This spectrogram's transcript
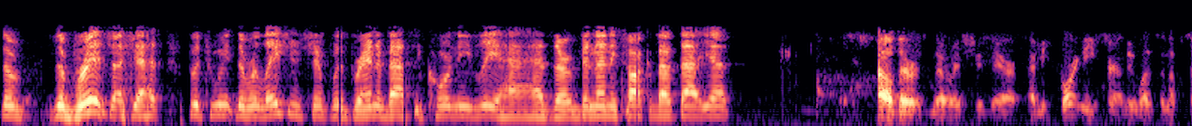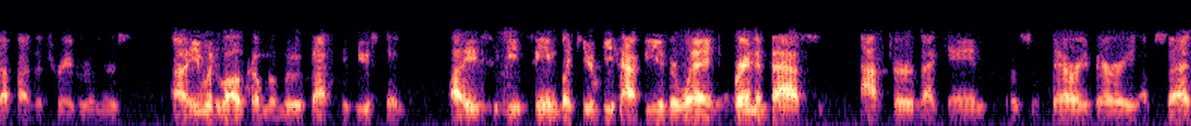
the the bridge, I guess, between the relationship with Brandon Bass and Courtney Lee? Has there been any talk about that yet? Oh, there was no issue there. I mean, Courtney certainly wasn't upset by the trade rumors. Uh, he would welcome a move back to Houston. Uh, he, he seemed like he would be happy either way. Brandon Bass, after that game, was very, very upset.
